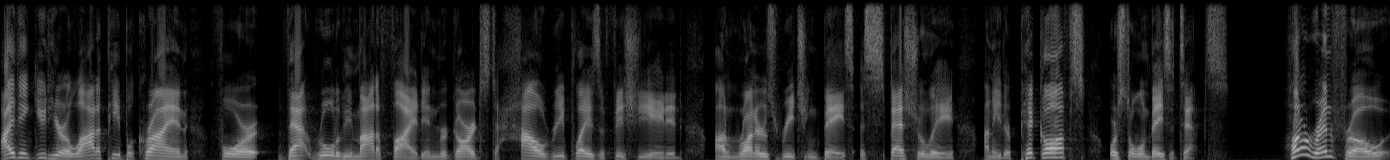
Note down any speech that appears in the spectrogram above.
I think you'd hear a lot of people crying for that rule to be modified in regards to how replay is officiated on runners reaching base, especially on either pickoffs or stolen base attempts. Hunter Renfroe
